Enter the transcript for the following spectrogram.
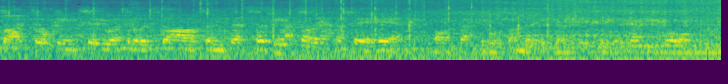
Talking to uh, some of the stars and uh, soaking up some of the atmosphere here on Festival Sunday the 2016.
